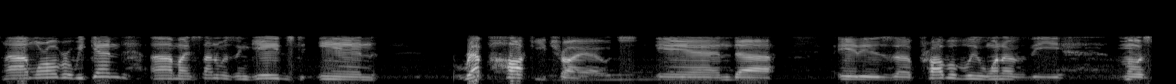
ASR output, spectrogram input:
uh, moreover weekend, uh, my son was engaged in rep hockey tryouts, and uh, it is uh, probably one of the most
